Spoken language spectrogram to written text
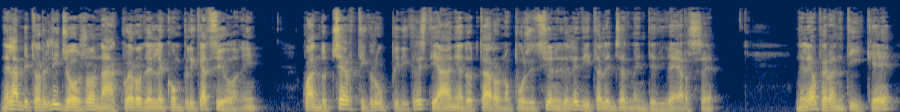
Nell'ambito religioso nacquero delle complicazioni quando certi gruppi di cristiani adottarono posizioni delle dita leggermente diverse. Nelle opere antiche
